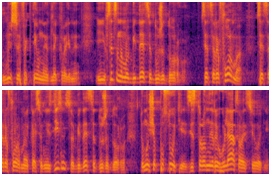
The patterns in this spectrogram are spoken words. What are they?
більш ефективне для країни. І все це нам обійдеться дуже дорого. Вся ця реформа, вся ця реформа, яка сьогодні здійснюється, обійдеться дуже дорого. Тому що, по суті, зі сторони регулятора сьогодні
